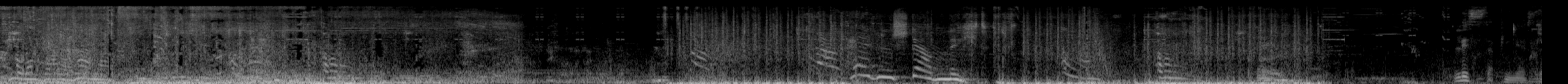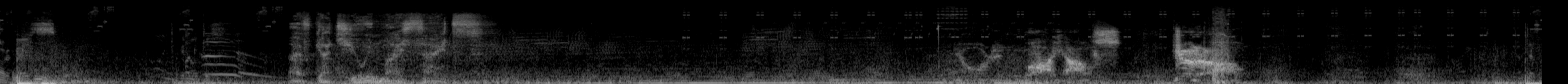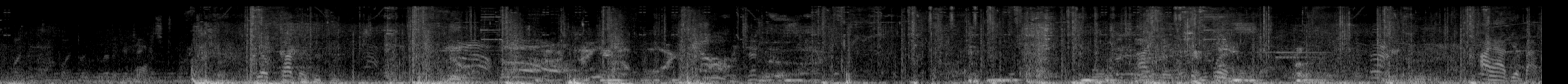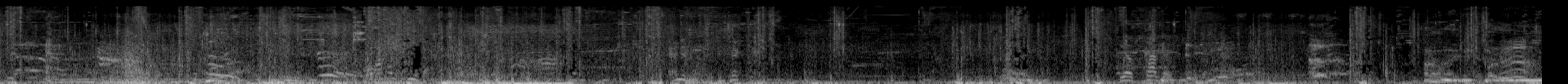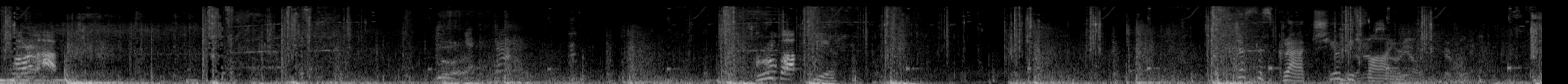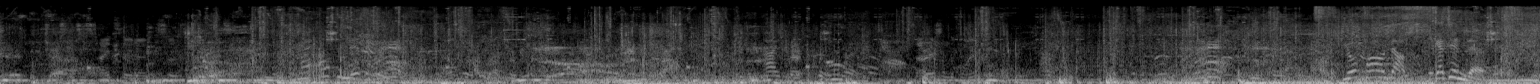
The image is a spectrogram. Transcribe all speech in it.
Till Valhalla. Helden sterben nicht. Lissa Pines Nice work, doesn't guys. You know this. I've got you in my sights. You're covered. I it. I have your back. Enemy detected. You're covered. Form up. Group up here. Just a scratch. You'll be fine. I point. You're powered up. Get in there.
